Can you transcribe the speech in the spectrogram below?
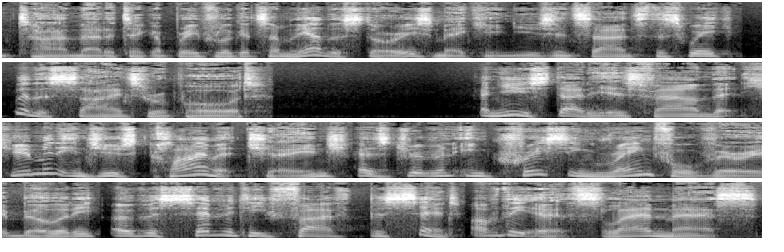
And time now to take a brief look at some of the other stories making news in science this week with a science report. A new study has found that human induced climate change has driven increasing rainfall variability over 75% of the Earth's landmass.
